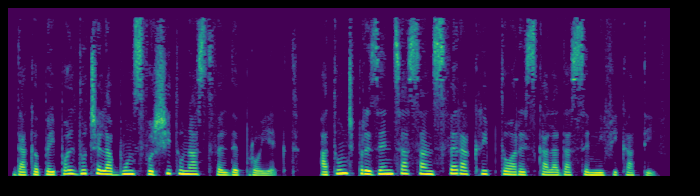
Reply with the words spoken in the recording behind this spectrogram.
Dacă PayPal duce la bun sfârșit un astfel de proiect, atunci prezența sa în sfera cripto are scalada semnificativ.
